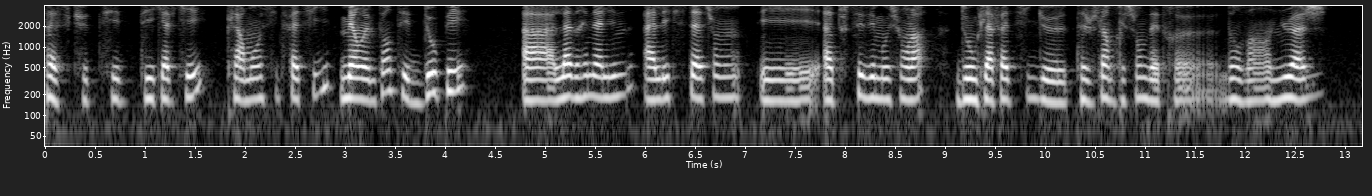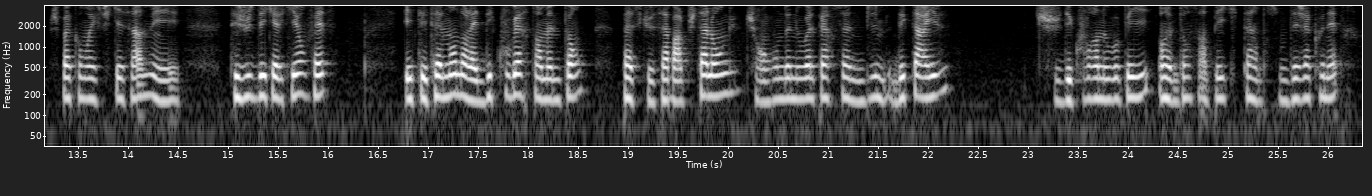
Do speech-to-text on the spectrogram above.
parce que t'es décalqué, clairement aussi de fatigue, mais en même temps t'es dopé à l'adrénaline, à l'excitation et à toutes ces émotions-là. Donc la fatigue, euh, t'as juste l'impression d'être euh, dans un nuage. Je sais pas comment expliquer ça, mais t'es juste décalqué en fait. Et t'es tellement dans la découverte en même temps, parce que ça parle plus ta langue, tu rencontres de nouvelles personnes, bim, dès que t'arrives, tu découvres un nouveau pays. En même temps, c'est un pays que t'as l'impression déjà connaître,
